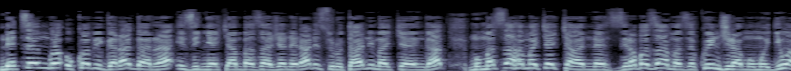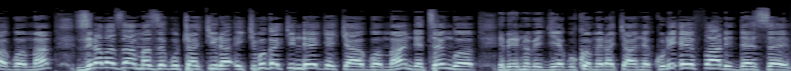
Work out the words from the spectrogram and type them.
ndetse ngo uko bigaragara izi nyeshyamba za generali sultani makenga mu masaha make cyane ziraba zamaze kwinjira mu mujyi wa goma ziraba zamaze gucakira ikibuga cy'indege cya goma ndetse ngo ibintu bigiye gukomera cyane kuri frdc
